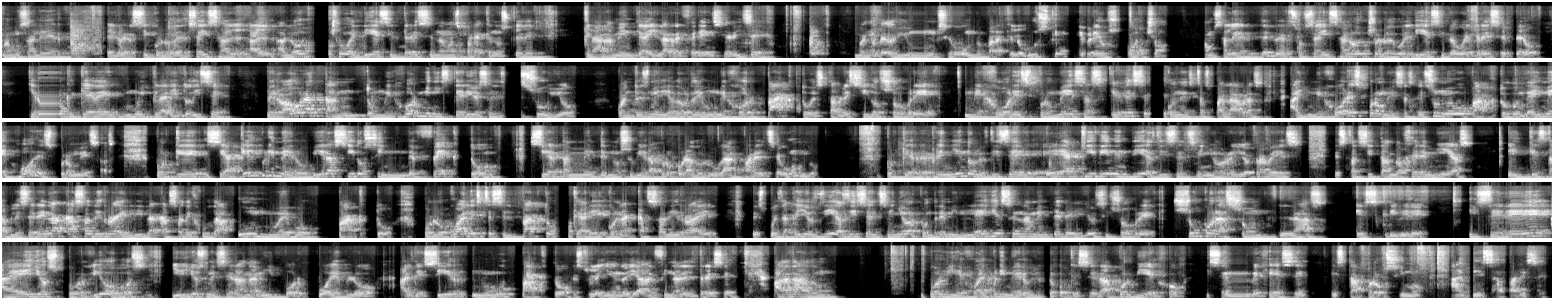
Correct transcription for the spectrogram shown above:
vamos a leer el versículo del 6 al, al 8, el 10 y el 13, nada más para que nos quede claramente ahí la referencia. Dice, bueno, le doy un segundo para que lo busque, Hebreos 8, vamos a leer del verso 6 al 8, luego el 10 y luego el 13, pero quiero que quede muy clarito. Dice, pero ahora tanto mejor ministerio es el suyo, cuanto es mediador de un mejor pacto establecido sobre mejores promesas. Quédese con estas palabras. Hay mejores promesas. Es un nuevo pacto donde hay mejores promesas. Porque si aquel primero hubiera sido sin defecto, ciertamente no se hubiera procurado lugar para el segundo. Porque reprendiéndoles dice, he aquí vienen días, dice el Señor, y otra vez está citando a Jeremías, en que estableceré en la casa de Israel y la casa de Judá un nuevo pacto, por lo cual este es el pacto que haré con la casa de Israel. Después de aquellos días, dice el Señor, pondré mis leyes en la mente de ellos y sobre su corazón las escribiré. Y seré a ellos por Dios y ellos me serán a mí por pueblo. Al decir nuevo pacto, estoy leyendo ya al final el 13, ha dado por viejo al primero y lo que se da por viejo y se envejece está próximo a desaparecer.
